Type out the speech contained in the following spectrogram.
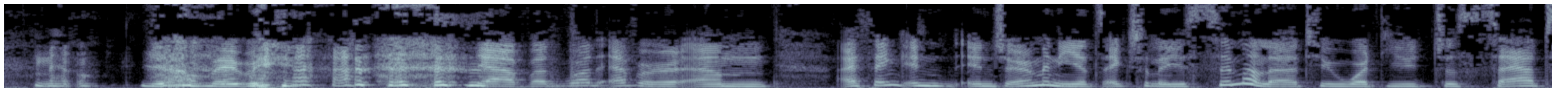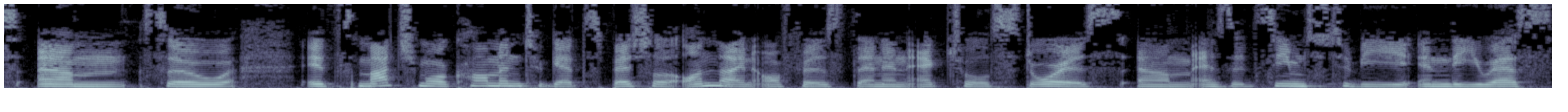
no. Yeah, maybe. yeah, but whatever. Um, I think in in Germany it's actually similar to what you just said. Um, so it's much more common to get special online offers than in actual stores, um, as it seems to be in the US.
